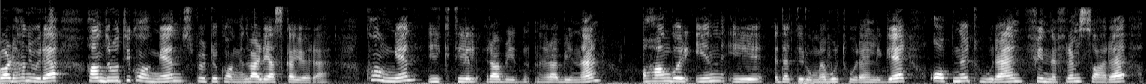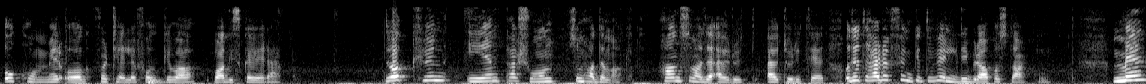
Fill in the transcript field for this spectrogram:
var det han gjorde? Han dro til kongen, spurte kongen hva er det jeg skal gjøre. Kongen gikk til rabbineren, og han går inn i dette rommet hvor Torein ligger, åpner Torein, finner frem svaret, og kommer og forteller folket hva, hva de skal gjøre. Det var kun en person som hadde makt. Han som hadde autoritet. Og dette her det funket veldig bra på starten. Men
